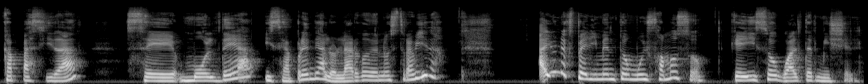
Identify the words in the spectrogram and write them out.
capacidad se moldea y se aprende a lo largo de nuestra vida. Hay un experimento muy famoso que hizo Walter Mischel.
